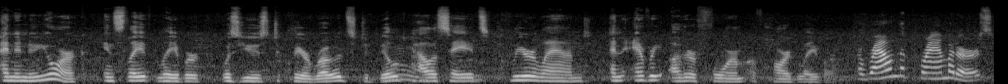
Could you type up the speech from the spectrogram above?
And in New York, enslaved labor was used to clear roads, to build Mm. palisades, clear land, and every other form of hard labor. Around the parameters,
